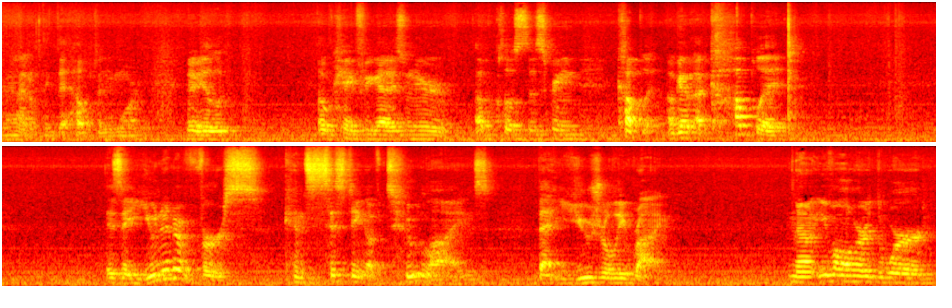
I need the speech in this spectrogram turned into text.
Eh, I don't think that helped anymore. Maybe it'll look okay for you guys when you're up close to the screen. Couplet. Okay, a couplet is a unit of verse consisting of two lines that usually rhyme. Now, you've all heard the word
